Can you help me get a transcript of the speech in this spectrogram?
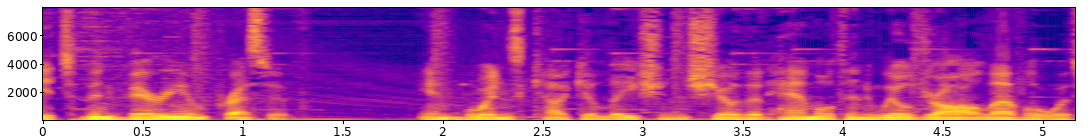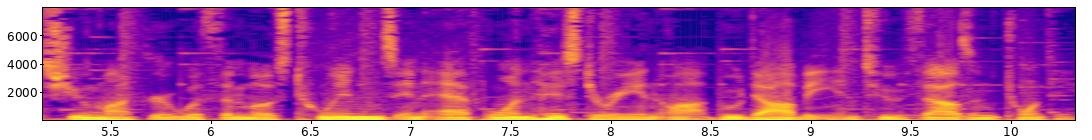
It's been very impressive. And Bwin's calculations show that Hamilton will draw level with Schumacher with the most wins in F1 history in Abu Dhabi in 2020.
